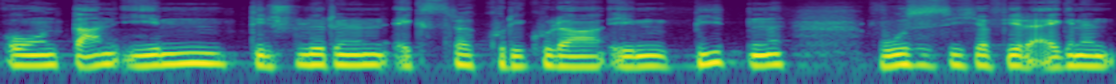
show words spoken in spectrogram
Und dann eben den Schülerinnen extra Curricula eben bieten, wo sie sich auf ihre eigenen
